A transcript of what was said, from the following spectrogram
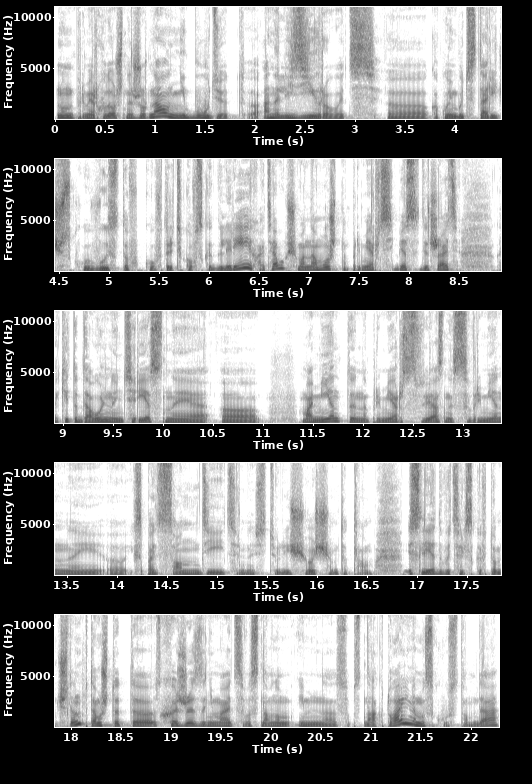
ну, например, художественный журнал не будет анализировать э, какую-нибудь историческую выставку в Третьяковской галерее, хотя, в общем, она может, например, в себе содержать какие-то довольно интересные э, моменты, например, связанные с современной э, экспозиционной деятельностью или еще чем-то там, исследовательской в том числе, ну, потому что это ХЖ занимается в основном именно, собственно, актуальным искусством, да,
